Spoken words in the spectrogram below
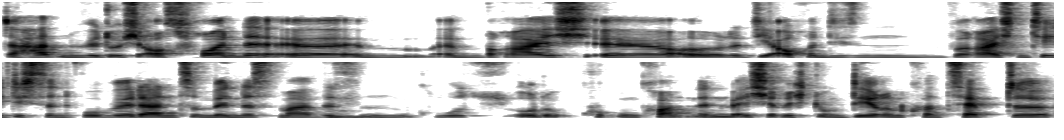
da hatten wir durchaus Freunde äh, im, im Bereich äh, oder die auch in diesen Bereichen tätig sind, wo wir dann zumindest mal mhm. wissen, mhm. groß oder gucken konnten, in welche Richtung deren Konzepte,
